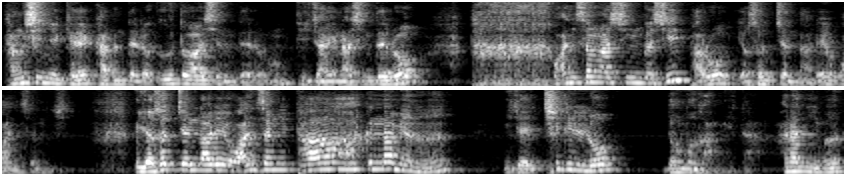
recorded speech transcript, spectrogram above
당신이 계획하는 대로 의도하시는 대로 디자인하신 대로 다 완성하신 것이 바로 여섯째 날의 완성이시. 그 여섯째 날의 완성이 다 끝나면은 이제 7일로 넘어갑니다. 하나님은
